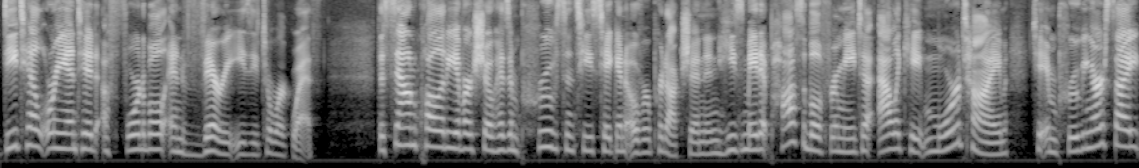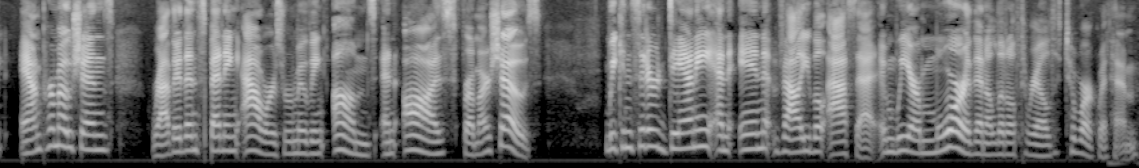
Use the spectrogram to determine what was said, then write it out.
detail oriented, affordable, and very easy to work with. The sound quality of our show has improved since he's taken over production, and he's made it possible for me to allocate more time to improving our site and promotions rather than spending hours removing ums and ahs from our shows. We consider Danny an invaluable asset, and we are more than a little thrilled to work with him.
